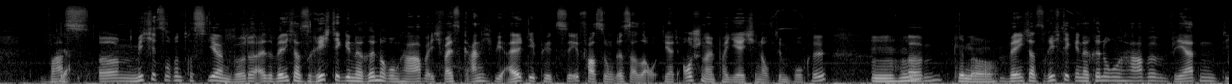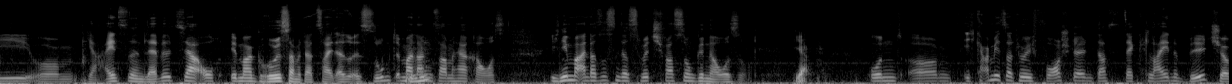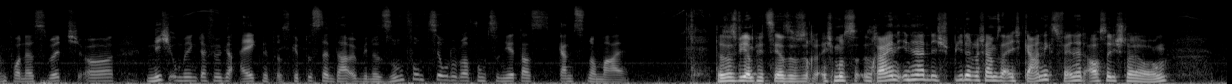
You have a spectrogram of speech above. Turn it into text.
Was ja. ähm, mich jetzt noch interessieren würde, also wenn ich das richtig in Erinnerung habe, ich weiß gar nicht, wie alt die PC-Fassung ist, also die hat auch schon ein paar Jährchen auf dem Buckel. Mhm, ähm, genau. Wenn ich das richtig in Erinnerung habe, werden die ähm, ja, einzelnen Levels ja auch immer größer mit der Zeit. Also es zoomt immer mhm. langsam heraus. Ich nehme an, das ist in der Switch-Fassung genauso. Ja. Und ähm, ich kann mir jetzt natürlich vorstellen, dass der kleine Bildschirm von der Switch äh, nicht unbedingt dafür geeignet ist. Gibt es denn da irgendwie eine Zoom-Funktion oder funktioniert das ganz normal? Das ist wie am PC. Also ich muss rein inhaltlich, spielerisch haben sie eigentlich gar nichts verändert, außer die Steuerung.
